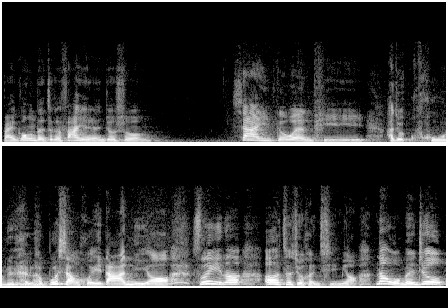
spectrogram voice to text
白宫的这个发言人就说。下一个问题，他就忽略了，不想回答你哦。所以呢，呃，这就很奇妙。那我们就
